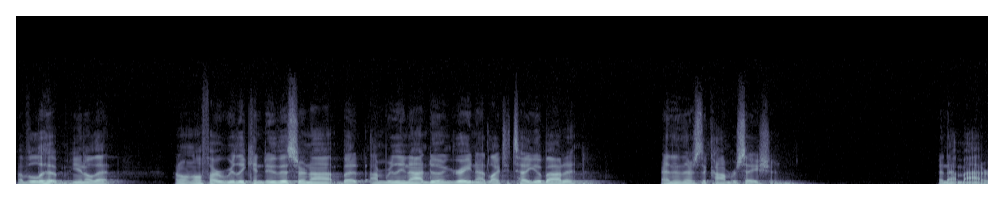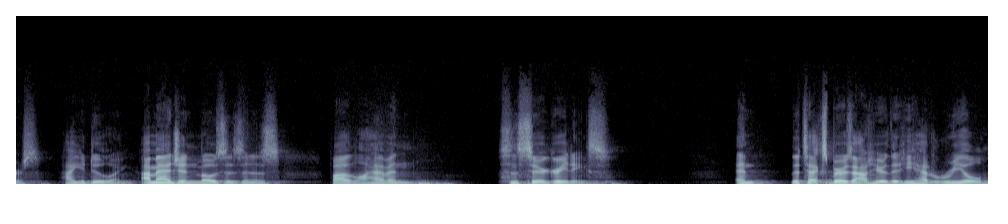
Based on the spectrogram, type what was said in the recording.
of the lip, you know, that I don't know if I really can do this or not, but I'm really not doing great and I'd like to tell you about it. And then there's the conversation. And that matters. How you doing? I imagine Moses and his father-in-law having sincere greetings. And the text bears out here that he had real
